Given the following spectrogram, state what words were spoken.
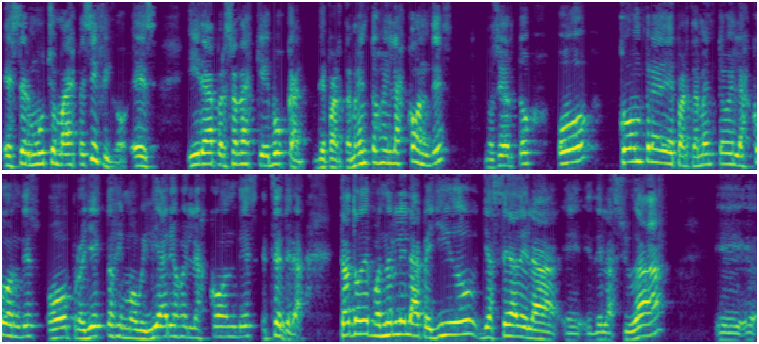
es ser mucho más específico, es ir a personas que buscan departamentos en las Condes, ¿no es cierto? O compra de departamentos en las Condes o proyectos inmobiliarios en las Condes, etcétera. Trato de ponerle el apellido, ya sea de la, eh, de la ciudad, eh,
